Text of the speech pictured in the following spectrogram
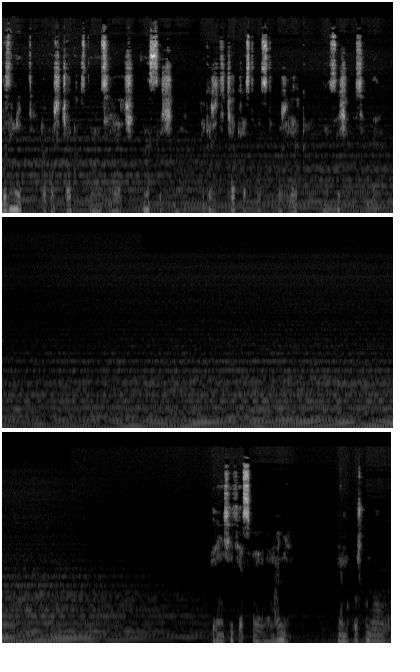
Вы заметите, как ваша чакра становится ярче и насыщеннее. Прикажите чакре оставаться такой же яркой и насыщенной всегда. Перенесите свое внимание на макушку головы.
